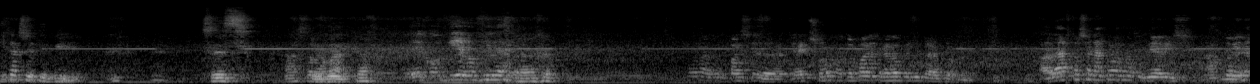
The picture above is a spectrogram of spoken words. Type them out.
Κοίταξε τη βίλη. Ξέρεις, Ας το και λαμβάνω. ειδικά, Έχω δει εδώ φίλε. Τώρα να πας ε, έξω να το πάρεις 150 ευρώ. Αλλά αυτός σε ένα χρόνο θα το διαλύσεις. Αυτό είναι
